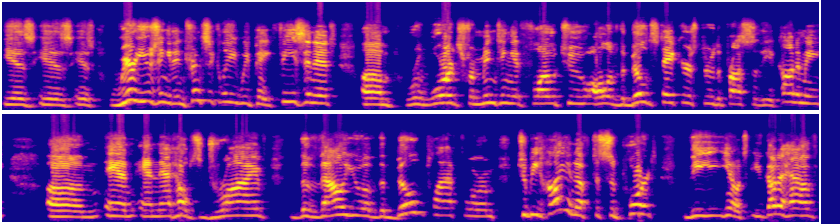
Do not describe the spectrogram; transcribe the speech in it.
is is is we're using it intrinsically. We pay fees in it. Um, rewards for minting it flow to all of the BLD stakers through the process of the economy um, and and that helps drive the value of the BLD platform to be high enough to support the you know you've got to have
